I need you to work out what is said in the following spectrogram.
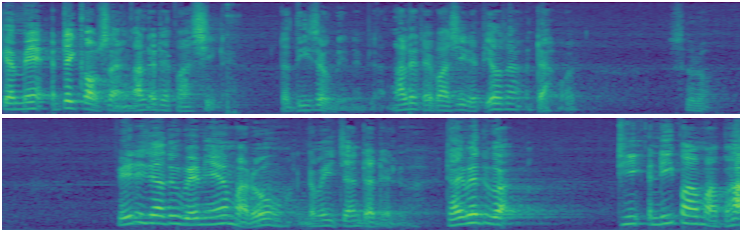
ကဲမင်းအတိတ်ကောက်ဆန်ငါလက်ထဲပါရှိတယ် တသီးစုပ်နေနဲ့ဗျငါလက်ထဲပါရှိတယ်ပြောစမ်းအတတ်ဟောဆိုတော့ဖေရိဇာသူပဲမြင်ရမှာတော့နမိတ်ကျမ်းတတ်တယ်လို့ဒါပေမဲ့သူကဒီအနိပါမှာဘာ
